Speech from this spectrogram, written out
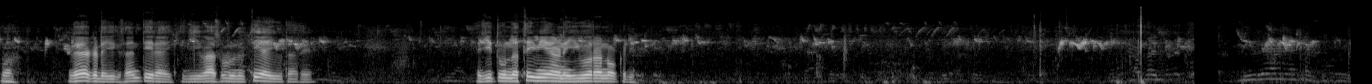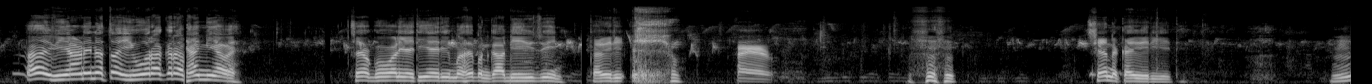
હા રેકડે શાંતિ રાખી. જી વાસળું નથી આવ્યું તારે. હજી તું નથી વિયાણી યુવરા નોકરી. હા વિયાણી ને તો યુવરા કરે હામી આવે. છે ગોવાળિયા તૈયારીમાં છે, પણ ગા બેવી જોઈને કાવેરી છે ને કાવેરી હતી હમ?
